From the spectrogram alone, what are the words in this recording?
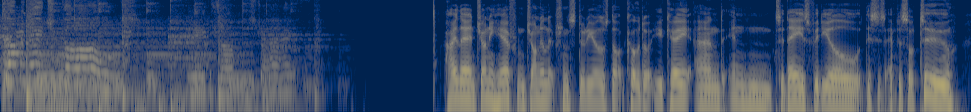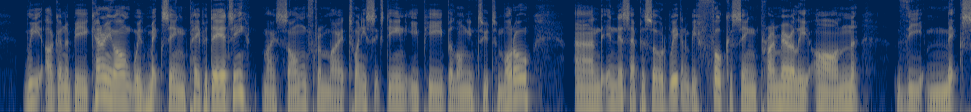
dominate your goals, make a. Hi there, Jonny here from jonnylipshamstudios.co.uk and in today's video, this is episode 2, we are going to be carrying on with mixing Paper Deity, my song from my 2016 EP belonging to Tomorrow. And in this episode, we're going to be focusing primarily on the mix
